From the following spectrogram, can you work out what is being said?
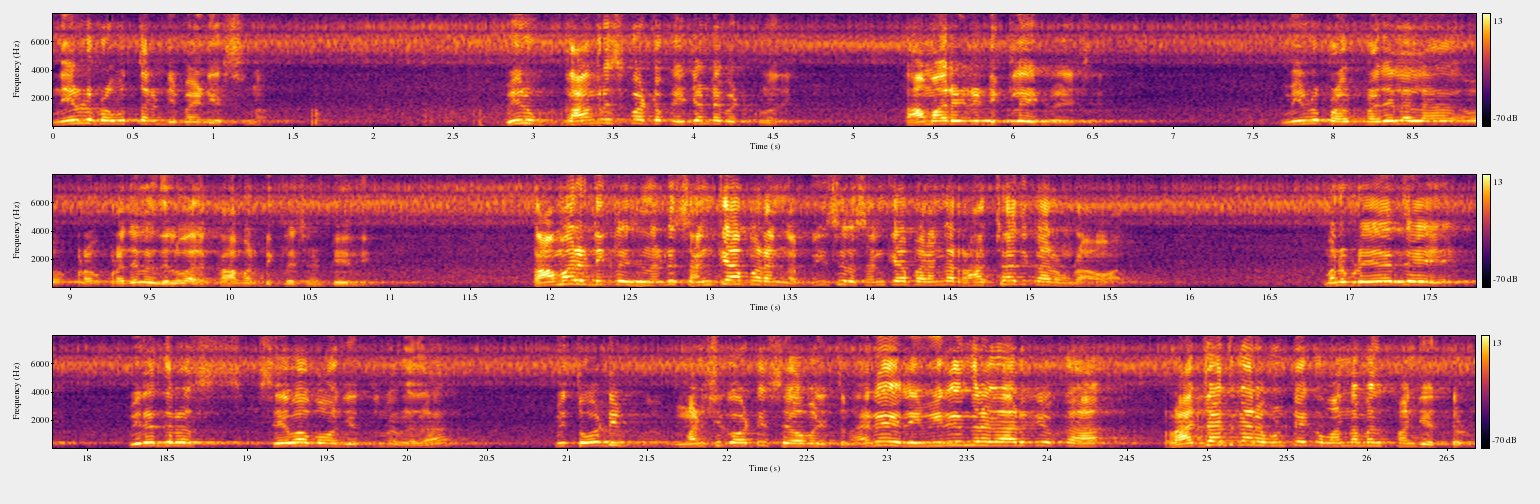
నేను కూడా ప్రభుత్వాన్ని డిమాండ్ చేస్తున్నా. మీరు కాంగ్రెస్ పార్టీ ఒక ఎజెండా పెట్టుకున్నది. కామారెడ్డి డిక్లరేషన్ మీరు ప్ర ప్రజల ప్ర- ప్రజలకు తెలియాలి కామారెడ్డి డిక్లరేషన్ అంటే ఏంది? కామారెడ్డి డిక్లరేషన్ అంటే సంఖ్యాపరంగా బీసీల సంఖ్యాపరంగా రాజ్యాధికారం రావాలి. మనం ఇప్పుడు ఏదైతే వీరేంద్ర సేవాభావం చెప్తున్నారు కదా మీ తోటి మనిషి కాబట్టి సేవ చెప్తున్నారు అనే వీరేంద్ర గారికి ఒక రాజ్యాధికారం ఉంటే ఒక వంద మంది పనిచేస్తాడు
